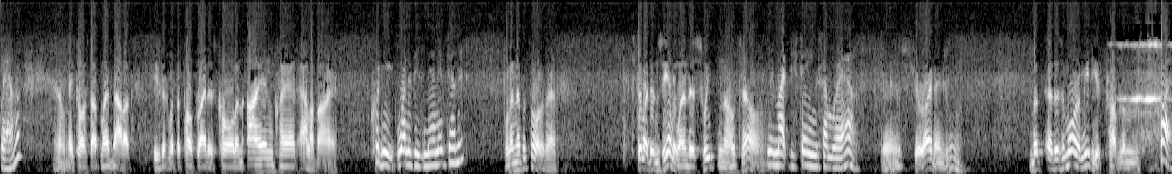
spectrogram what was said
Well, Well, they tossed out my ballot. He's got what the pulp writers call an ironclad alibi. couldn't one of his men have done it? Well, I never thought of that. Still, I didn't see anyone in their suite in the hotel. They might be staying somewhere else. Yes, you're right, Angel. But uh, there's a more immediate problem. What?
